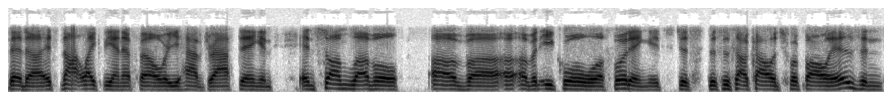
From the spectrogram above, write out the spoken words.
that uh, it's not like the NFL where you have drafting and and some level of uh, of an equal footing. It's just this is how college football is, and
